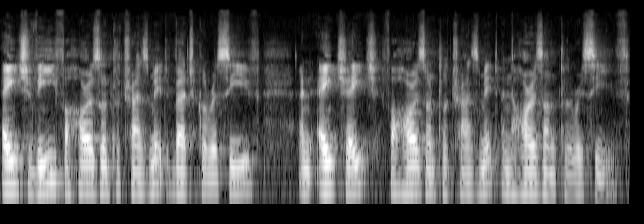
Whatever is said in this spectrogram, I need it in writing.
HV for horizontal transmit, vertical receive, and HH for horizontal transmit and horizontal receive.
